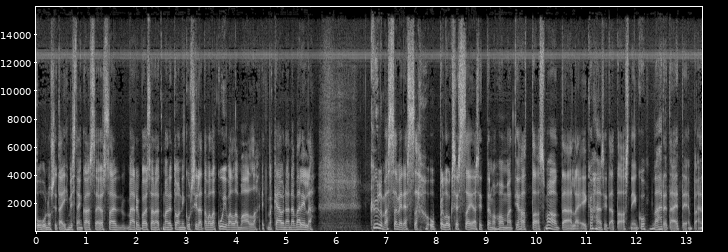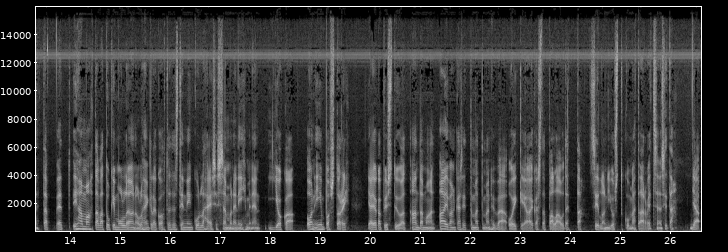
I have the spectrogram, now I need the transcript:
puhunut sitä ihmisten kanssa. Jossain määrin voi sanoa, että mä nyt oon niin kuin sillä tavalla kuivalla maalla, että mä käyn aina välillä kylmässä vedessä uppeluksessa ja sitten mä huomaan, että jaha taas mä oon täällä, eiköhän sitä taas niin kuin lähdetä eteenpäin. Että, että ihan mahtava tuki mulle on ollut henkilökohtaisesti niin kuin läheisissä semmoinen ihminen, joka on impostori – ja joka pystyy antamaan aivan käsittämättömän hyvää oikea-aikaista palautetta silloin just kun mä tarvitsen sitä. Ja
